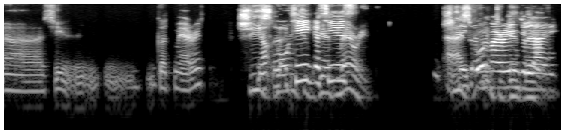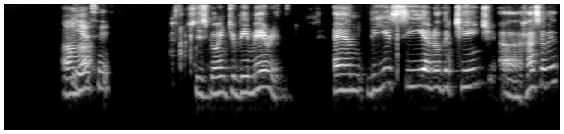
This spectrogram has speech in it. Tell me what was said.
Uh, she got married. She's uh, going she- to get she is- married. She's going to married in get married. July. Uh-huh. Yes, She's going to be married. And do you see another change, uh, Hazabeth?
